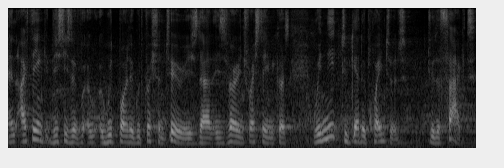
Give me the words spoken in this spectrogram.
and I think this is a, a good point, a good question too, is that it's very interesting because we need to get acquainted to the fact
